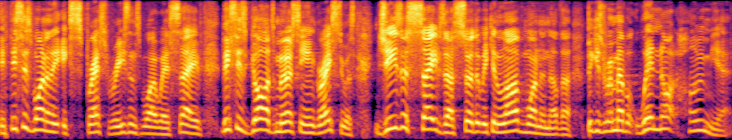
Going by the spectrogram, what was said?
If this is one of the express reasons why we're saved, this is God's mercy and grace to us. Jesus saves us so that we can love one another. Because remember, we're not home yet.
